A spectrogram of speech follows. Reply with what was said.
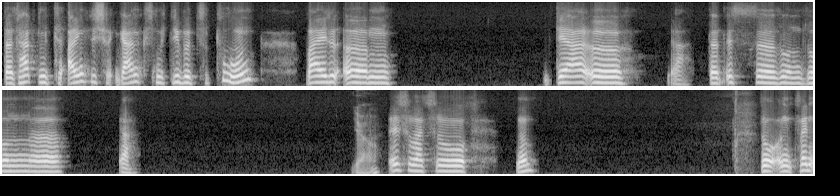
das hat mit eigentlich gar nichts mit Liebe zu tun, weil ähm, der, äh, ja, das ist äh, so ein, so ein, äh, ja, Ja. ist was so, ne? So, und wenn,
